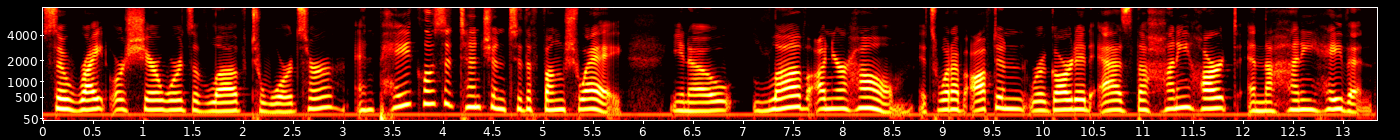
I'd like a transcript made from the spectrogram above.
So, write or share words of love towards her and pay close attention to the feng shui. You know, love on your home. It's what I've often regarded as the honey heart and the honey haven.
